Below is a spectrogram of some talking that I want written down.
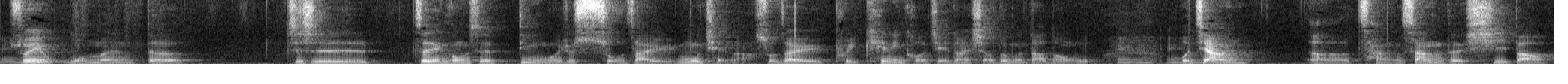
嗯，所以我们的就是。这间公司的定位就所在于目前啊，所在于 preclinical 阶段，小动物跟大动物。嗯，我将呃厂商的细胞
